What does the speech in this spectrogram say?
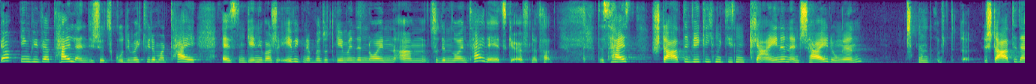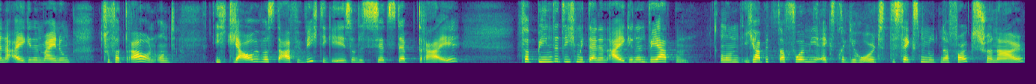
Ja, irgendwie wäre Thailändisch jetzt gut. Ich möchte wieder mal Thai essen gehen. Ich war schon ewig nicht mehr dort. Gehen wir in den neuen, ähm, zu dem neuen Thai, der jetzt geöffnet hat. Das heißt, starte wirklich mit diesen kleinen Entscheidungen und äh, starte deiner eigenen Meinung zu vertrauen. Und ich glaube, was dafür wichtig ist, und das ist jetzt Step 3, verbinde dich mit deinen eigenen Werten. Und ich habe jetzt da vor mir extra geholt das 6 Minuten Erfolgsjournal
